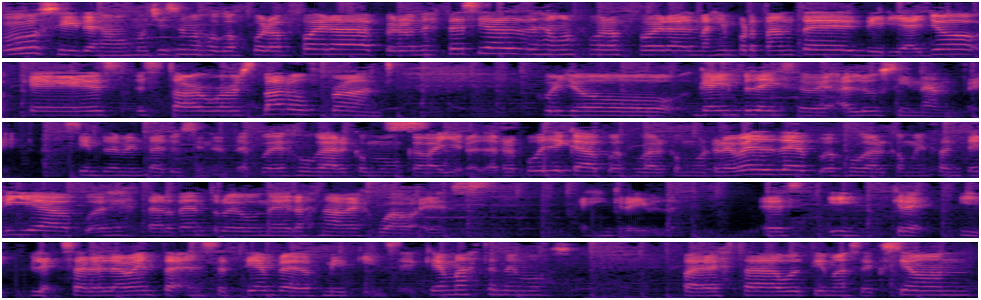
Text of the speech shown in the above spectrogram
Uh, sí, dejamos muchísimos juegos por afuera, pero en especial dejamos por afuera el más importante, diría yo, que es Star Wars Battlefront, cuyo gameplay se ve alucinante, simplemente alucinante. Puedes jugar como un caballero de la República, puedes jugar como un rebelde, puedes jugar como infantería, puedes estar dentro de una de las naves, wow, es, es increíble. Es increíble. Sale a la venta en septiembre de 2015. ¿Qué más tenemos para esta última sección?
